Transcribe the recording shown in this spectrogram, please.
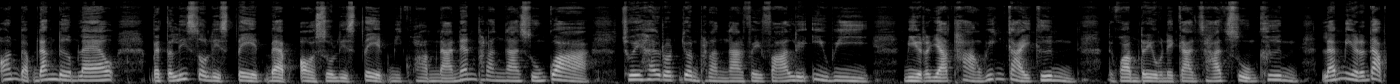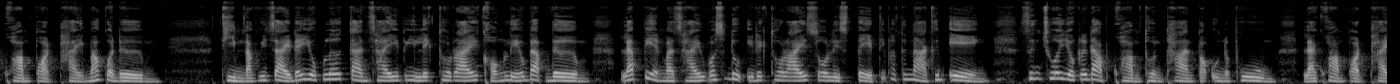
ออนแบบดั้งเดิมแล้ว แบตเตอรี่โซลิดสเตตแบบออโซลิดสเตตมีความหนาแน่นพลังงานสูงกว่า ช่วยให้รถยนต์พลังงานไฟฟ้าหรือ EV มีระยะทางวิ่งไกลขึ้น ความเร็วในการชาร์จสูงขึ้น และมีระดับความปลอดภัยมากกว่าเดิม ทีมนักวิจัยได้ยกเลิกการใช้อิเล็กโทรไลต์ของเหลวแบบเดิม และเปลี่ยนมาใช้วัสดุอิเล็กโทรไลต์โซลิดสเตทที่พัฒนาขึ้นเอง ซึ่งช่วยยกระดับความทนทานต่ออุณหภูมิ และความปลอดภัย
